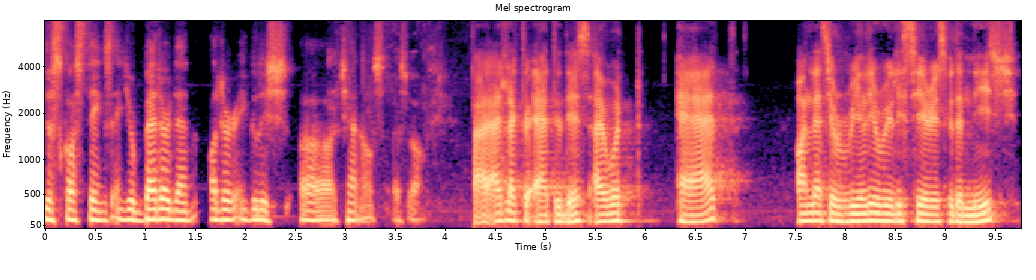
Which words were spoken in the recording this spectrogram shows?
discuss things, and you're better than other English uh, channels as well. I'd like to add to this. I would add, unless you're really, really serious with a niche,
